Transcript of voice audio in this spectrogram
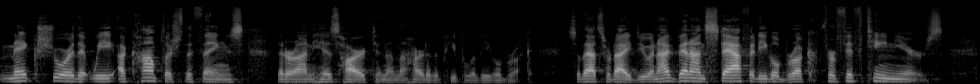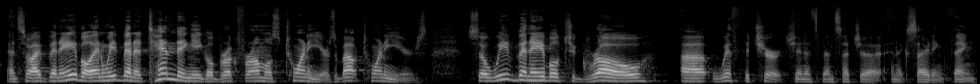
make sure that we accomplish the things that are on his heart and on the heart of the people of Eagle Brook. So that's what I do. And I've been on staff at Eagle Brook for 15 years. And so I've been able, and we've been attending Eagle Brook for almost 20 years, about 20 years. So we've been able to grow uh, with the church, and it's been such a, an exciting thing.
